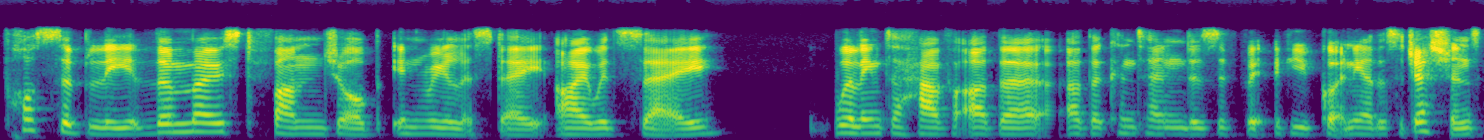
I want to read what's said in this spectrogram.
possibly the most fun job in real estate, I would say. Willing to have other other contenders if if you've got any other suggestions,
